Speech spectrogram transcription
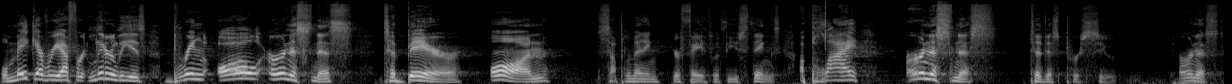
Well, make every effort literally is bring all earnestness to bear on supplementing your faith with these things. Apply earnestness to this pursuit. Earnest.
